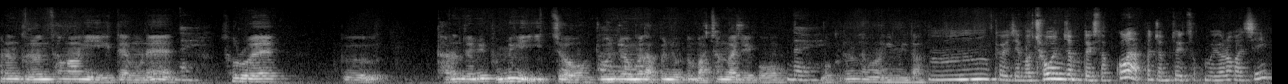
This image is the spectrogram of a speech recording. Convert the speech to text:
하는 그런 상황이기 때문에 네. 서로의 그 다른 점이 분명히 있죠. 좋은 아. 점과 나쁜 점도 마찬가지고 네. 뭐 그런 상황입니다. 음, 그 이제 뭐 좋은 점도 있었고, 나쁜 점도 있었고, 뭐 여러 가지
